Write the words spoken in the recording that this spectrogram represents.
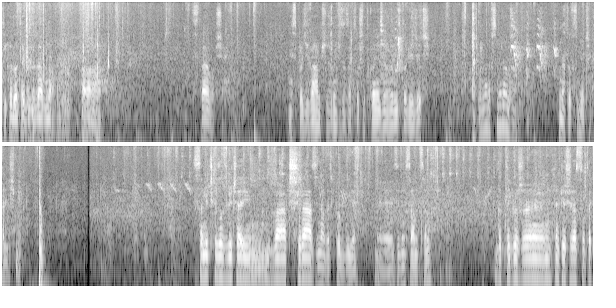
tylko dlatego, że dawno o, stało się. Nie spodziewałem się, że będzie to tak szybko, nie zdążyłem nic powiedzieć. No ale w sumie dobrze. Na to w sumie czekaliśmy. Samiczkę zazwyczaj dwa, trzy razy nawet próbuję e, z jednym samcem. Dlatego, że ten pierwszy raz to tak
